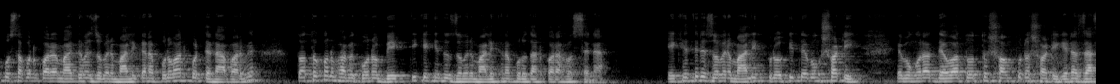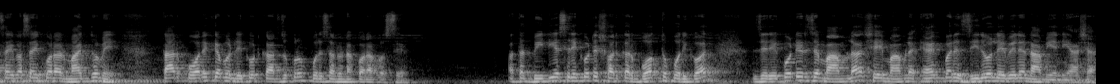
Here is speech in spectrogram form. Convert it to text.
উপস্থাপন করার মাধ্যমে জমির মালিকানা প্রমাণ করতে না পারবে, ততক্ষণভাবে কোনো ব্যক্তিকে কিন্তু জমির মালিকানা প্রদান করা হচ্ছে না। এক্ষেত্রে জমির মালিক প্রকৃত এবং সঠিক এবং ওরা দেওয়া তথ্য সম্পূর্ণ সঠিক। এটা যাচাই বাছাই করার মাধ্যমে তারপরে কেবল রেকর্ড কার্যক্রম পরিচালনা করা হচ্ছে। অর্থাৎ বিডিএস রেকর্ডে সরকার বদ্ধপরিকর যে রেকর্ডের যে মামলা, সেই মামলা একবারে জিরো লেভেলে নামিয়ে নিয়ে আসা।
